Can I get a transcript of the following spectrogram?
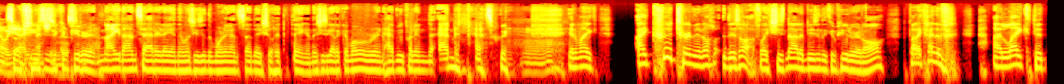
Oh so yeah, if she uses her mentioned this, computer yeah. at night on Saturday, and then once she's in the morning on Sunday, she'll hit the thing, and then she's got to come over and have me put in the admin password. Mhm. And I'm like, I could turn it off, this off. Like she's not abusing the computer at all. But I kind of, I like that.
